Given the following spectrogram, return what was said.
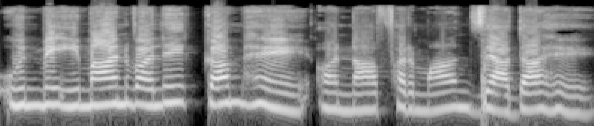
ان میں ایمان والے کم ہیں اور نافرمان زیادہ ہے،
